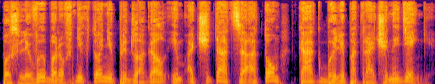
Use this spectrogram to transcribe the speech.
После выборов никто не предлагал им отчитаться о том, как были потрачены деньги.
